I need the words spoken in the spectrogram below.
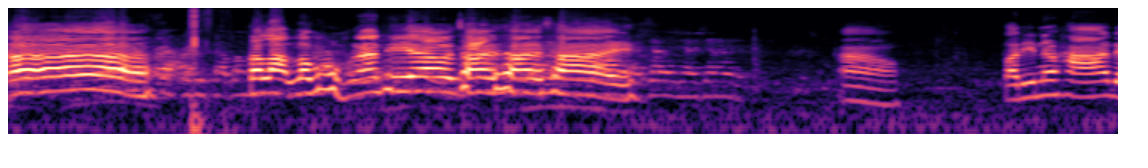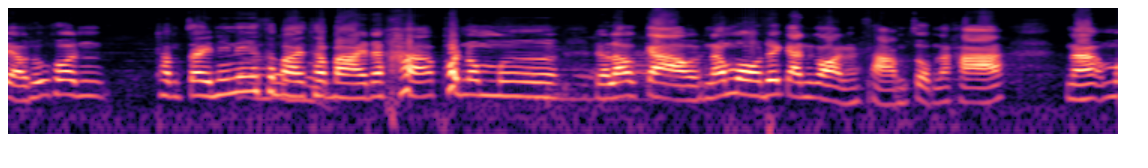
เออ ตลาดลมหุบหน้าเที่ยว ใช่ใช่ใช่ใช่ใช่ใช่อ้าว ตอนนี้นะคะ เดี๋ยวทุกคนทำใจนิ่งๆสบายๆนะคะ พนมมือ เดี๋ยวเรากล่าวนะโมด้วยกันก่อนสามจบนะคะ นะโม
